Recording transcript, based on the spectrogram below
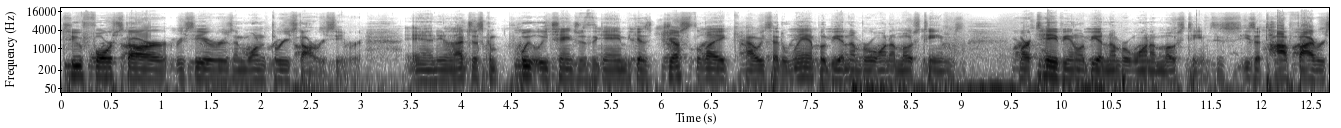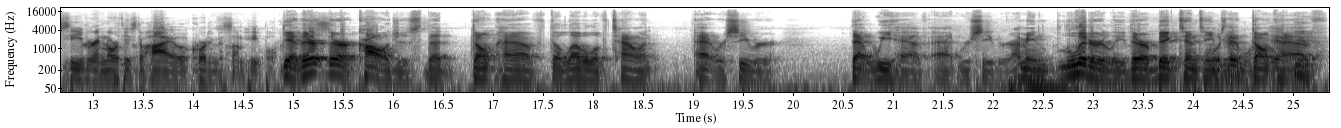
two four-star receivers and one three-star receiver. And you know that just completely changes the game because just like how we said Lamp would be a number one on most teams, Martavian would be a number one on most teams. He's, he's a top five receiver in Northeast Ohio, according to some people. Yeah, there there are colleges that don't have the level of talent at receiver that we have at receiver. I mean, literally, there are Big Ten teams that don't have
